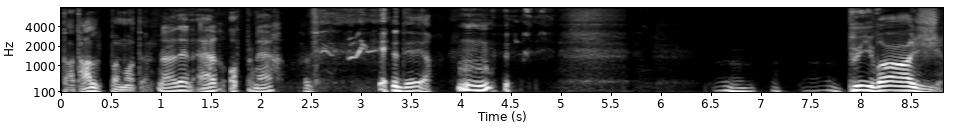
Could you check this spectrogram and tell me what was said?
åttetall på en måte. Nei, det er en R opp ned. Er det det, ja? Buvage.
